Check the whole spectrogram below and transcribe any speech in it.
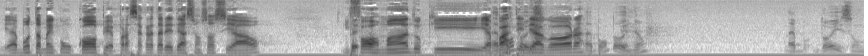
E é bom também com cópia para a Secretaria de Ação Social, informando que a É partir de agora. É bom dois, não? É bom- dois? Um...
